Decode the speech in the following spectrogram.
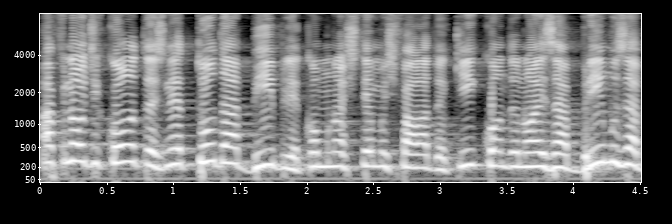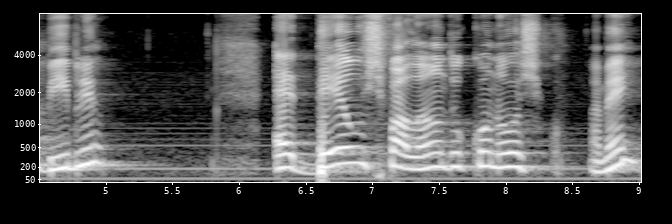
Afinal de contas, né, toda a Bíblia, como nós temos falado aqui, quando nós abrimos a Bíblia, é Deus falando conosco, amém?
